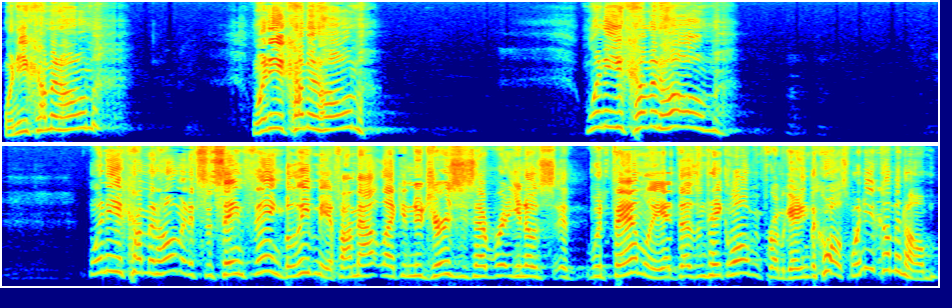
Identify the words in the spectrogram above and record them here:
When are you coming home? When are you coming home? When are you coming home? When are you coming home? And it's the same thing. Believe me, if I'm out like in New Jersey, you know, with family, it doesn't take long before I'm getting the calls. When are you coming home?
